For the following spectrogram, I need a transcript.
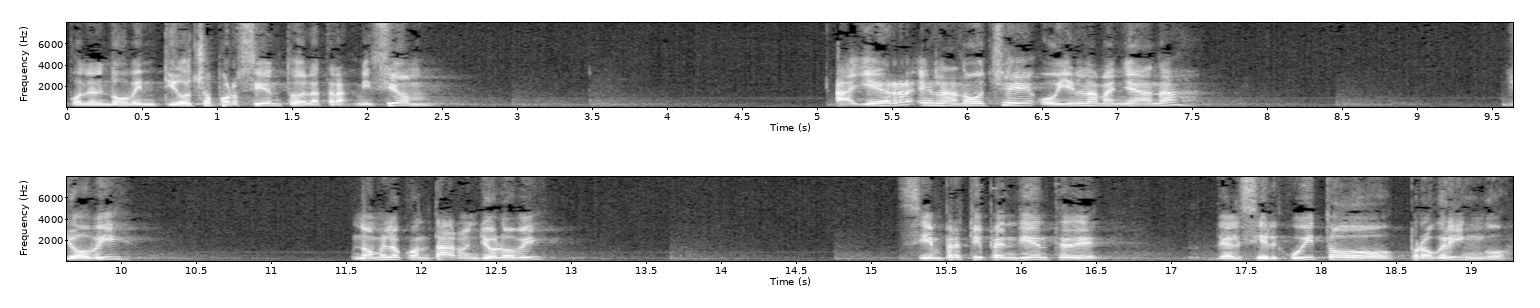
con el 98% de la transmisión. Ayer en la noche, hoy en la mañana, yo vi, no me lo contaron, yo lo vi. Siempre estoy pendiente de, del circuito progringo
